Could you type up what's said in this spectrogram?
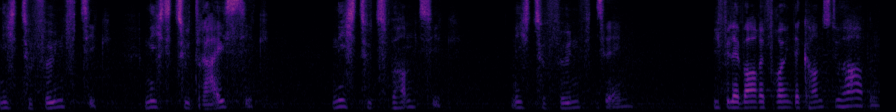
nicht zu 50, nicht zu 30, nicht zu 20, nicht zu 15. Wie viele wahre Freunde kannst du haben?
